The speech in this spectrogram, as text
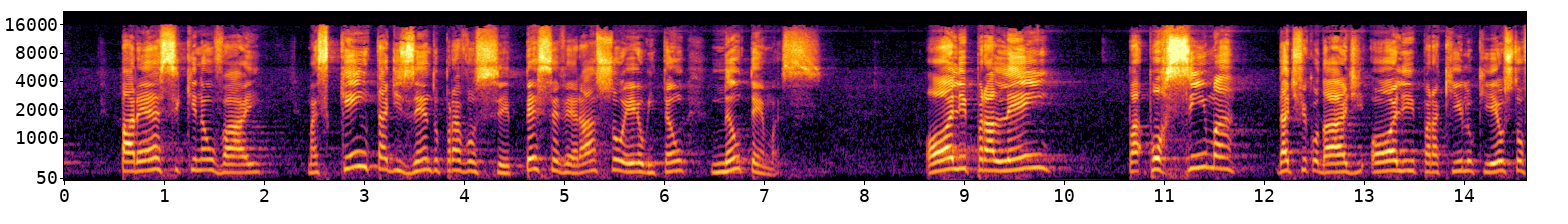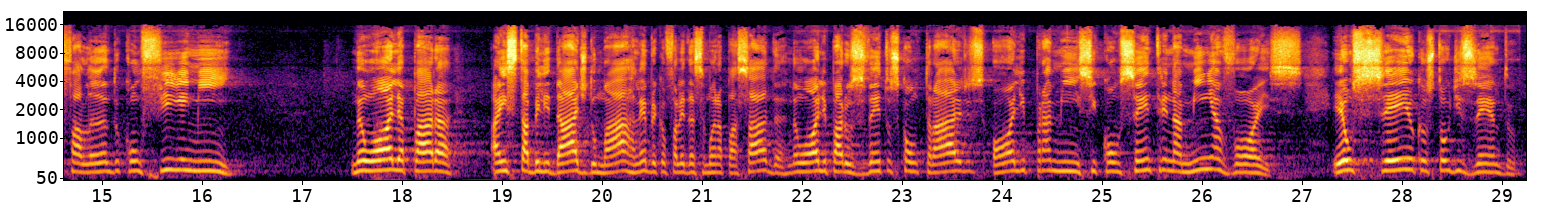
parece que não vai, mas quem está dizendo para você perseverar sou eu, então não temas. Olhe para além, por cima da dificuldade, olhe para aquilo que eu estou falando, confie em mim. Não olhe para a instabilidade do mar, lembra que eu falei da semana passada? Não olhe para os ventos contrários, olhe para mim, se concentre na minha voz. Eu sei o que eu estou dizendo.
